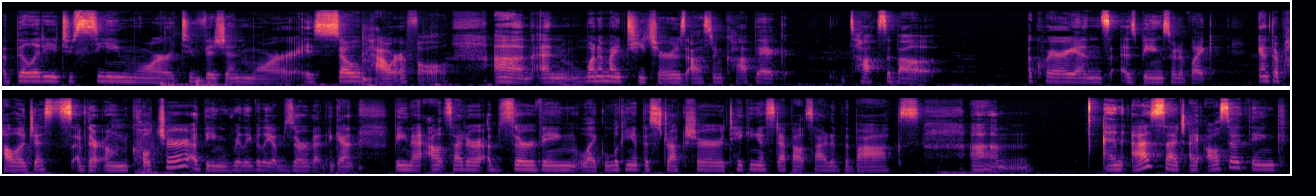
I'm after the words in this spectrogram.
ability to see more, to vision more is so powerful. Um, and one of my teachers, Austin Coppock, talks about Aquarians as being sort of like anthropologists of their own culture of being really really observant. Again being that outsider observing like looking at the structure taking a step outside of the box. Um, and as such i also think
